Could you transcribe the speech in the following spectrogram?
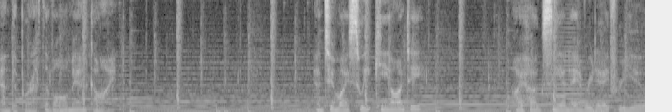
and the breath of all mankind. And to my sweet Chianti, I hug Sienna every day for you.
